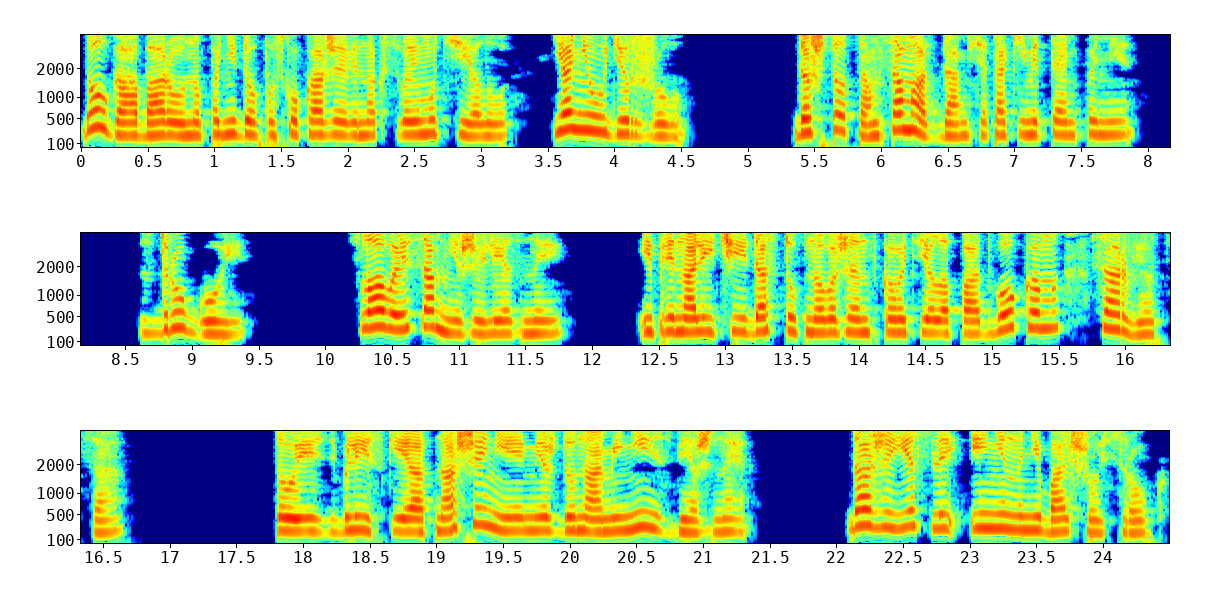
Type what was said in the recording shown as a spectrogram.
долго оборону по недопуску Кожевина к своему телу я не удержу. Да что там, сама сдамся такими темпами. С другой, Слава и сам не железный, и при наличии доступного женского тела под боком сорвется. То есть близкие отношения между нами неизбежны, даже если и не на небольшой срок.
